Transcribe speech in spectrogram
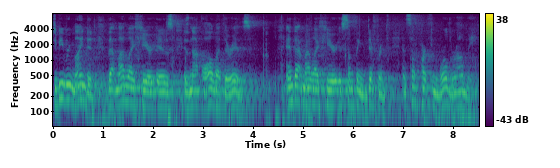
to be reminded that my life here is, is not all that there is, and that my life here is something different and set apart from the world around me.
